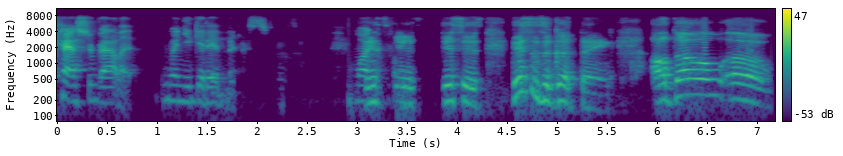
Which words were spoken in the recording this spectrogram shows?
cast your ballot when you get in there. This Wonderful. is this is this is a good thing. Although uh,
